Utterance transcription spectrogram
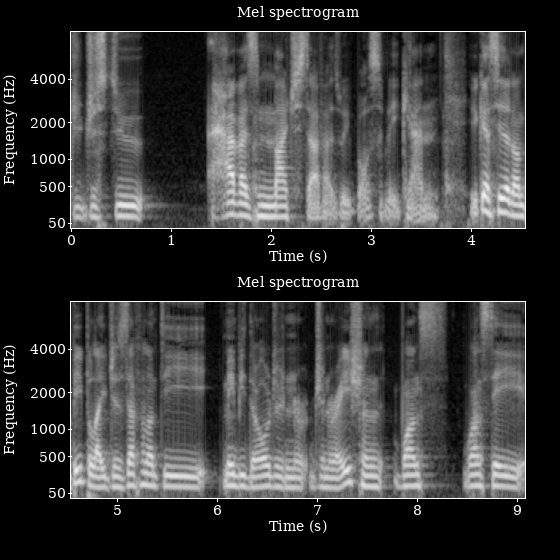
just to have as much stuff as we possibly can. You can see that on people like just definitely maybe the older generation once once they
